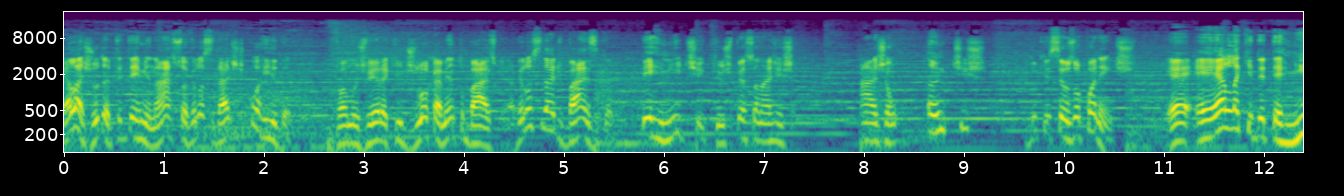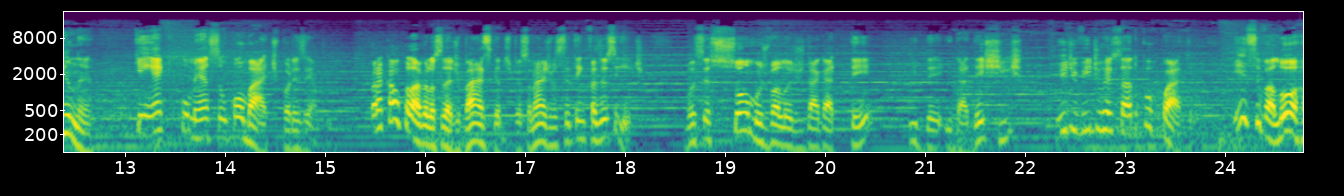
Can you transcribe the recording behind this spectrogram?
Ela ajuda a determinar sua velocidade de corrida. Vamos ver aqui o deslocamento básico. A velocidade básica permite que os personagens ajam antes do que seus oponentes. É, é ela que determina quem é que começa o combate, por exemplo. Para calcular a velocidade básica dos personagens, você tem que fazer o seguinte: você soma os valores da HT e, de, e da DX e divide o resultado por 4. Esse valor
